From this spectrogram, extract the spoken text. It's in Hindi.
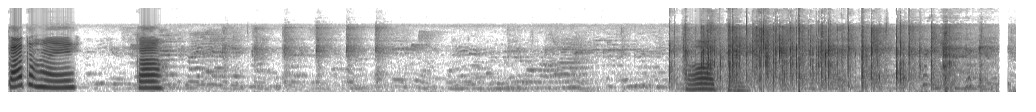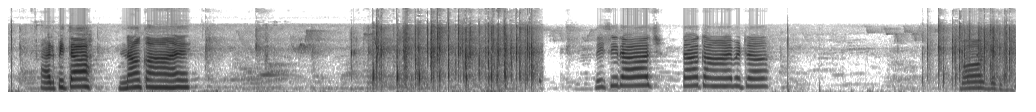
का कहाँ है? का? बहुत अर्पिता, ना कहाँ है? ऋषिराज टा कहाँ है बेटा? बहुत बढ़िया।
